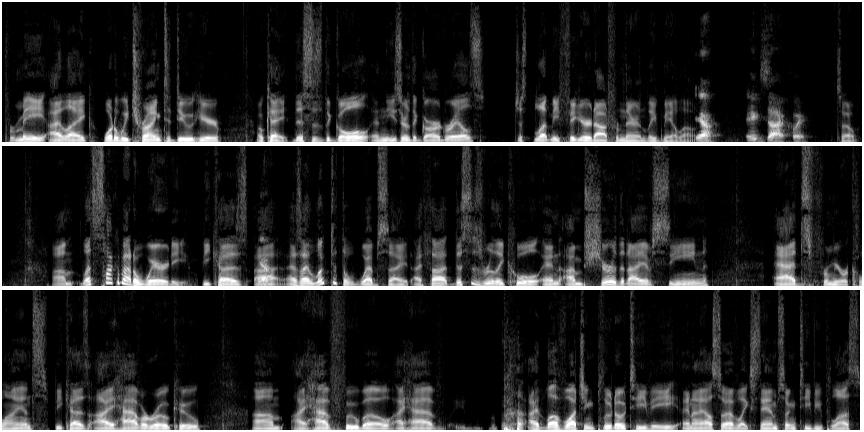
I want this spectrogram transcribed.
for me, I like, what are we trying to do here? Okay, this is the goal, and these are the guardrails. Just let me figure it out from there and leave me alone. Yeah, exactly. So um, let's talk about Awarity because uh, Yeah. as I looked at the website, I thought this is really cool, and I'm sure that I have seen ads from your clients because I have a Roku, um, I have Fubo, I have, I love watching Pluto TV, and I also have like Samsung TV Plus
